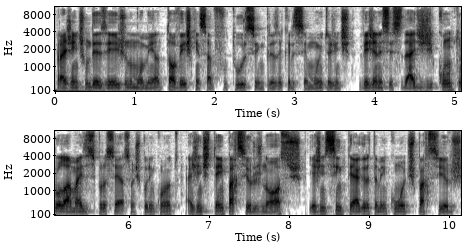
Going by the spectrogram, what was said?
para a gente um desejo no momento, talvez, quem sabe, futuro, se a empresa crescer muito, a gente veja a necessidade de controlar mais esse processo. Mas, por enquanto, a gente tem parceiros nossos e a gente se integra também com outros parceiros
